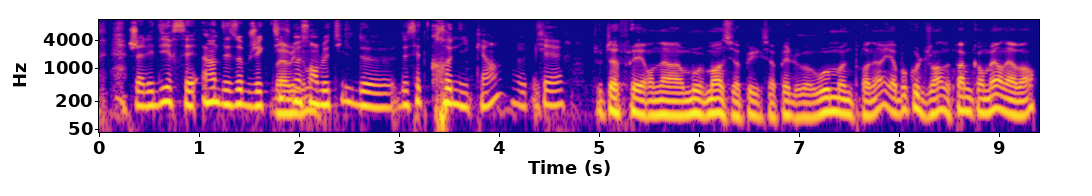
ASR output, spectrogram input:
J'allais dire, c'est un des objectifs, Bah, me semble-t-il, de, de cette chronique, hein, euh, Pierre. Tout à fait. On a un mouvement qui s'appelle, qui s'appelle le Womanpreneur. Il y a beaucoup de gens, de femmes qu'on met en avant.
